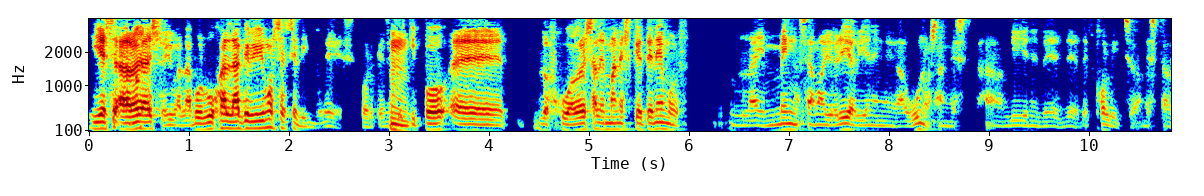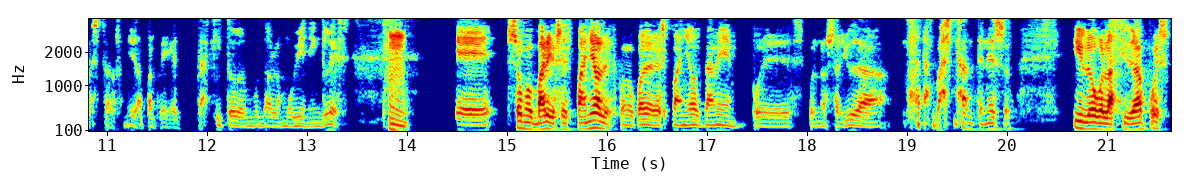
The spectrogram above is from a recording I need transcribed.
Y es, ahora eso iba. La burbuja en la que vivimos es el inglés, porque en el Mm. equipo eh, los jugadores alemanes que tenemos, la inmensa mayoría vienen, algunos han, han- vienen de, de- de college, han estado en Estados Unidos, aparte de que aquí todo el mundo habla muy bien inglés. Mm. Eh, somos varios españoles, con lo cual el español también pues, pues nos ayuda bastante en eso. Y luego la ciudad, pues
